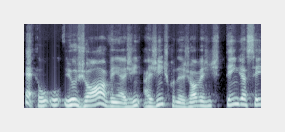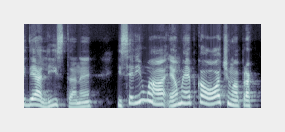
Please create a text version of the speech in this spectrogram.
É, o, o, e o jovem, a gente, a gente, quando é jovem, a gente tende a ser idealista, né? E seria uma, é uma época ótima para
